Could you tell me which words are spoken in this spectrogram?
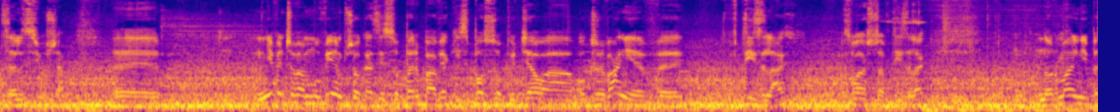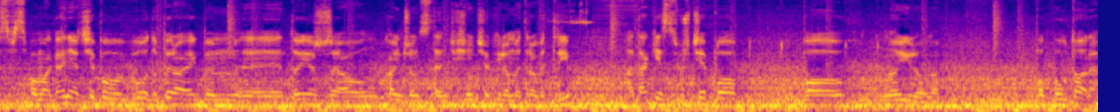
Celsjusza. Nie wiem, czy Wam mówiłem przy okazji Superba, w jaki sposób działa ogrzewanie w, w dieslach, zwłaszcza w dieslach. Normalnie bez wspomagania ciepło by było dopiero jakbym e, dojeżdżał kończąc ten 10-kilometrowy trip, a tak jest już ciepło po no ilu, no po półtora.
